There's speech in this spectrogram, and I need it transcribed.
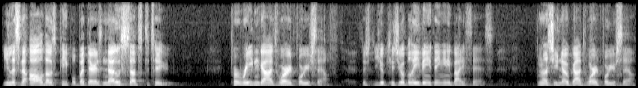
You listen to all those people, but there is no substitute for reading God's word for yourself, because you, you'll believe anything anybody says, unless you know God's word for yourself.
